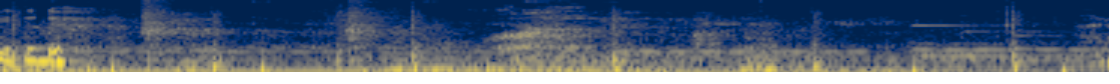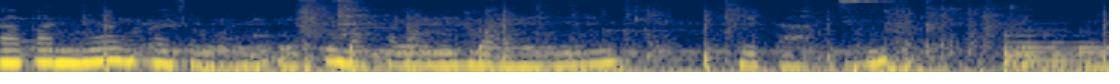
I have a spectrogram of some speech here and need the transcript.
gitu deh. Harapannya eh, semuanya itu bakal lebih baik di tahun berikutnya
